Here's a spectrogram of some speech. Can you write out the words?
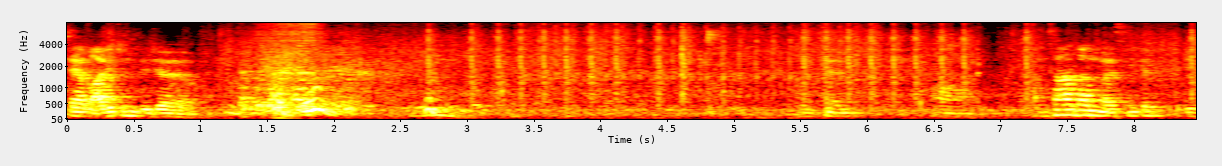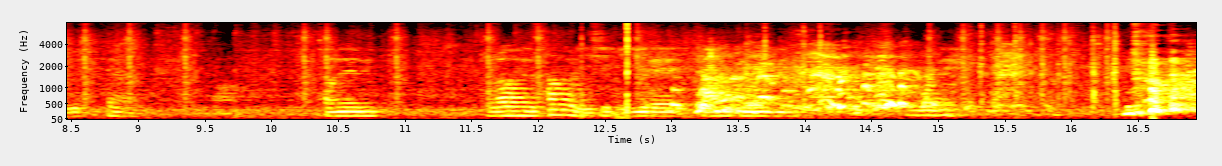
제가 말이 좀 느려요. 아무튼 어, 감사하다는 말씀 계속 드리고 싶어요. 어, 저는 돌아오는 3월 22일에 다음 공연에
